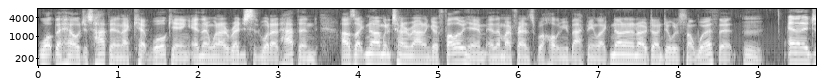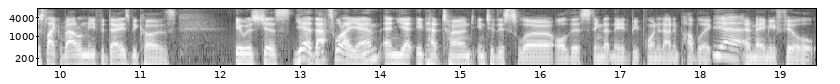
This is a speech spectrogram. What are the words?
what the hell just happened and I kept walking and then when I registered what had happened I was like no I'm going to turn around and go follow him and then my friends were holding me back being like no no no don't do it it's not worth it. Hmm. And then it just like rattled me for days because it was just yeah that's what I am and yet it had turned into this slur or this thing that needed to be pointed out in public Yeah. and made me feel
